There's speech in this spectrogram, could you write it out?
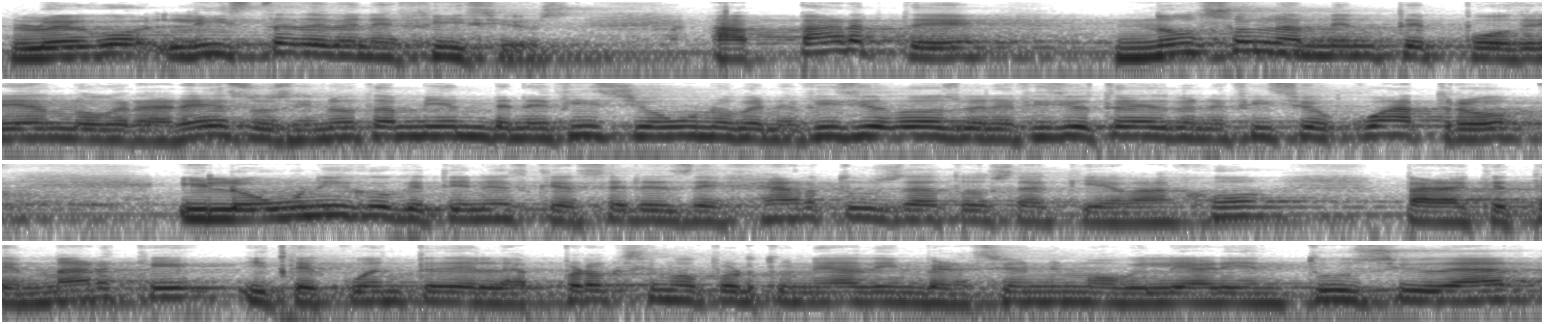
Luego, lista de beneficios. Aparte, no solamente podrías lograr eso, sino también beneficio 1, beneficio 2, beneficio 3, beneficio 4. Y lo único que tienes que hacer es dejar tus datos aquí abajo para que te marque y te cuente de la próxima oportunidad de inversión inmobiliaria en tu ciudad,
